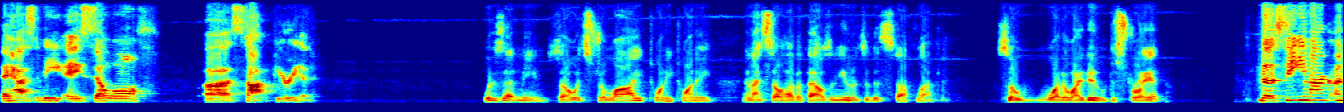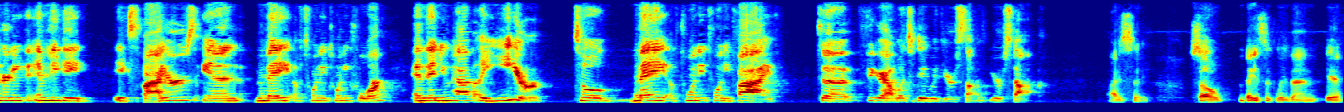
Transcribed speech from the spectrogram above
there has to be a sell-off uh, stock period. What does that mean? So it's July 2020, and I still have a thousand units of this stuff left. So what do I do? Destroy it? The CE mark underneath the MDD expires in May of 2024, and then you have a year till May of 2025 to figure out what to do with your stock. Your stock. I see. So basically, then, if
